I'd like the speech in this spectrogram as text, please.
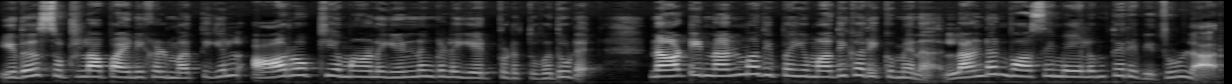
இது சுற்றுலா பயணிகள் மத்தியில் ஆரோக்கியமான எண்ணங்களை ஏற்படுத்துவதுடன் நாட்டின் நன்மதிப்பையும் அதிகரிக்கும் என லண்டன் வாசி மேலும் தெரிவித்துள்ளார்.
